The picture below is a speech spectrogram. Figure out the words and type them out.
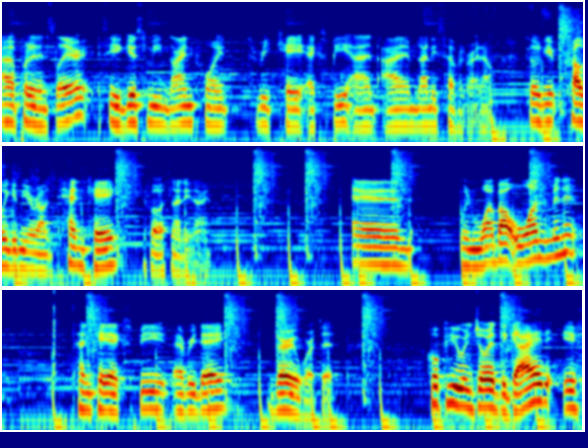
I'm put it in Slayer. See, it gives me 9.3k XP, and I'm 97 right now. So it'll probably give me around 10k if I was 99. And in one, about one minute, 10k XP every day. Very worth it. Hope you enjoyed the guide. If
